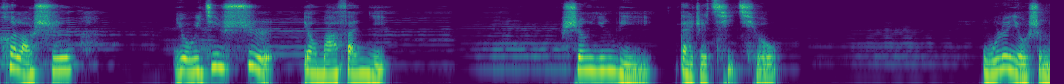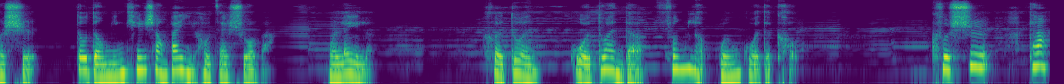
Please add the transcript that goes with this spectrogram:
贺老师，有一件事要麻烦你。”声音里带着乞求。无论有什么事，都等明天上班以后再说吧，我累了。贺顿。果断地封了文果的口。可是他，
